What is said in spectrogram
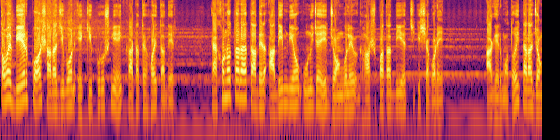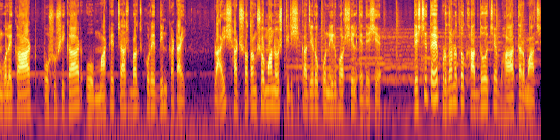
তবে বিয়ের পর সারা জীবন একটি পুরুষ নিয়েই কাটাতে হয় তাদের। এখনও তারা তাদের আদিম নিয়ম অনুযায়ী জঙ্গলে ঘাস পাতা দিয়ে চিকিৎসা করে। আগের মতোই তারা জঙ্গলে কাঠ, পশু শিকার ও মাঠের চাষবাস করে দিন কাটায়। প্রায় ষাট শতাংশ মানুষ কৃষিকাজের ওপর নির্ভরশীল এদেশে দেশটিতে প্রধানত খাদ্য হচ্ছে ভাত আর মাছ।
